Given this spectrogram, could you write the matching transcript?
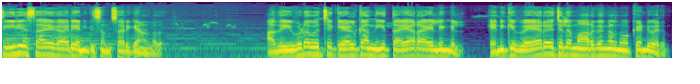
സീരിയസ് ആയ കാര്യം എനിക്ക് സംസാരിക്കാനുള്ളത്. അത് ഇവിടെ വെച്ച് കേൾക്കാൻ നീ തയ്യാറായില്ലെങ്കിൽ എനിക്ക് വേറെ ചില മാർഗങ്ങൾ നോക്കേണ്ടി വരും.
